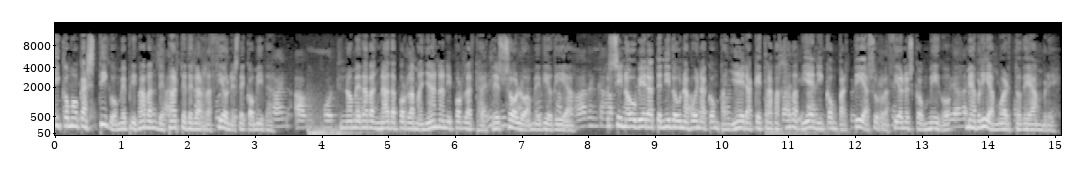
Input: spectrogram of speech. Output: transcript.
y como castigo me privaban de parte de las raciones de comida. No me daban nada por la mañana ni por la tarde, solo a mediodía. Si no hubiera tenido una buena compañera que trabajaba bien y compartía sus raciones conmigo, me habría muerto de hambre.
